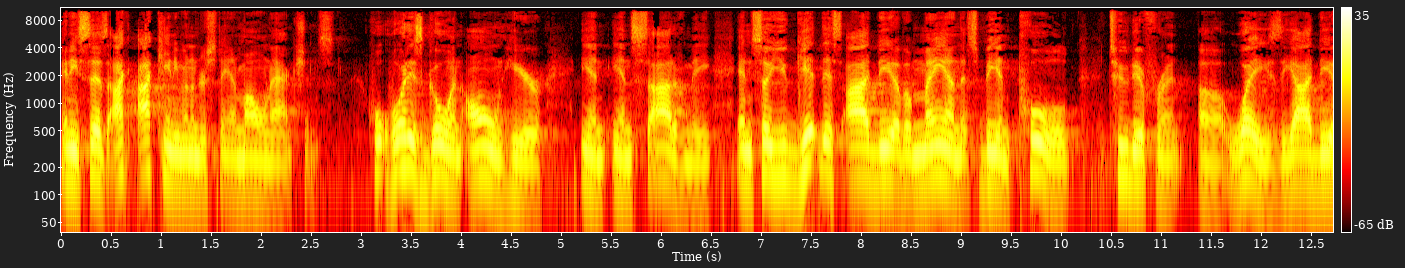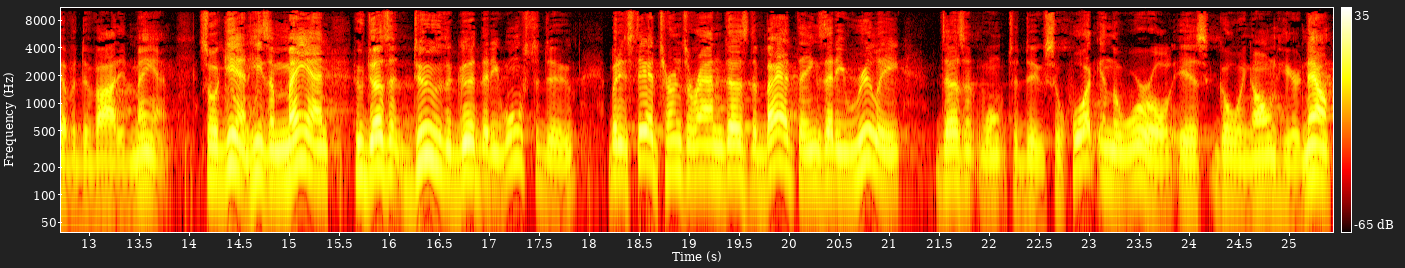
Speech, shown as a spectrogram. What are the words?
And he says, I, I can't even understand my own actions. What is going on here in, inside of me? And so you get this idea of a man that's being pulled two different uh, ways the idea of a divided man. So again, he's a man who doesn't do the good that he wants to do, but instead turns around and does the bad things that he really doesn't want to do. So, what in the world is going on here? Now,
